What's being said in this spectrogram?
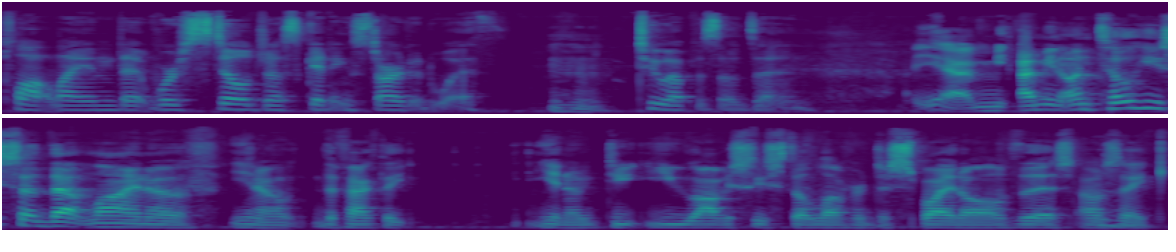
plot line that we're still just getting started with. Two episodes in. Yeah, I mean, I mean, until he said that line of, you know, the fact that, you know, do, you obviously still love her despite all of this. I was like,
